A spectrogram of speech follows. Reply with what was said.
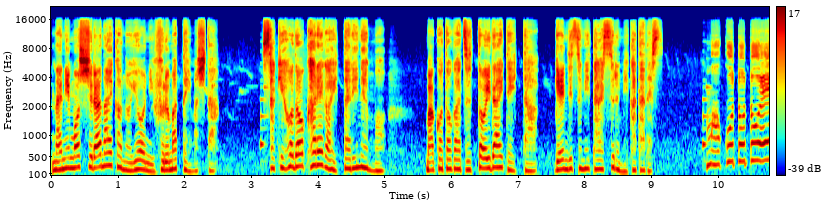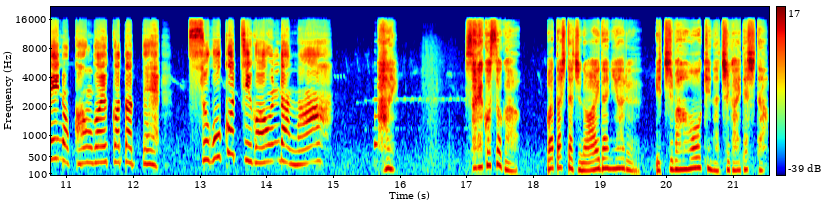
何も知らないかのように振る舞っていました。先ほど彼が言った理念も誠がずっと抱いていた現実に対する見方です。誠とエイの考え方ってすごく違うんだな。はい。それこそが私たちの間にある一番大きな違いでした。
